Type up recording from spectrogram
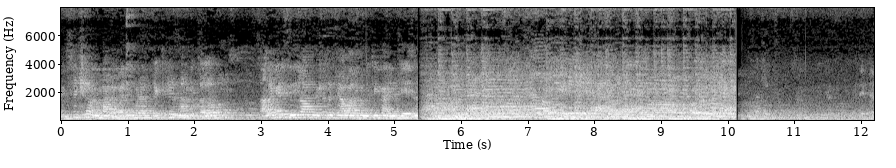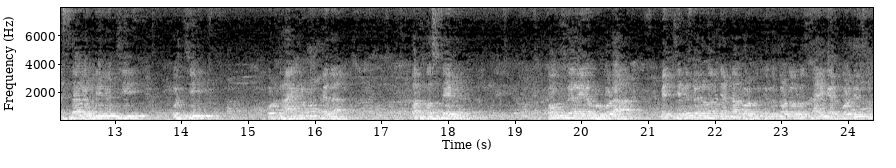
విశేషం అన్నమాట. అవన్నీ కూడా ప్రక్రియలు మనకి తెలవు. అలాగే శ్రీరామకృష్ణ సేవా సమితికి ఆయన చేసిన ఎస్ఆర్ఎంపీ నుంచి వచ్చి ఒక ట్రాక్టర్ మీద వారు ఫస్ట్ టైం కౌన్సిలర్ అయినప్పుడు కూడా మేము చిన్నపిల్లలు జెండా పడుకుని తిరుగుతుండేవాళ్ళు సాయి గారు కూడా తెలుసు.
